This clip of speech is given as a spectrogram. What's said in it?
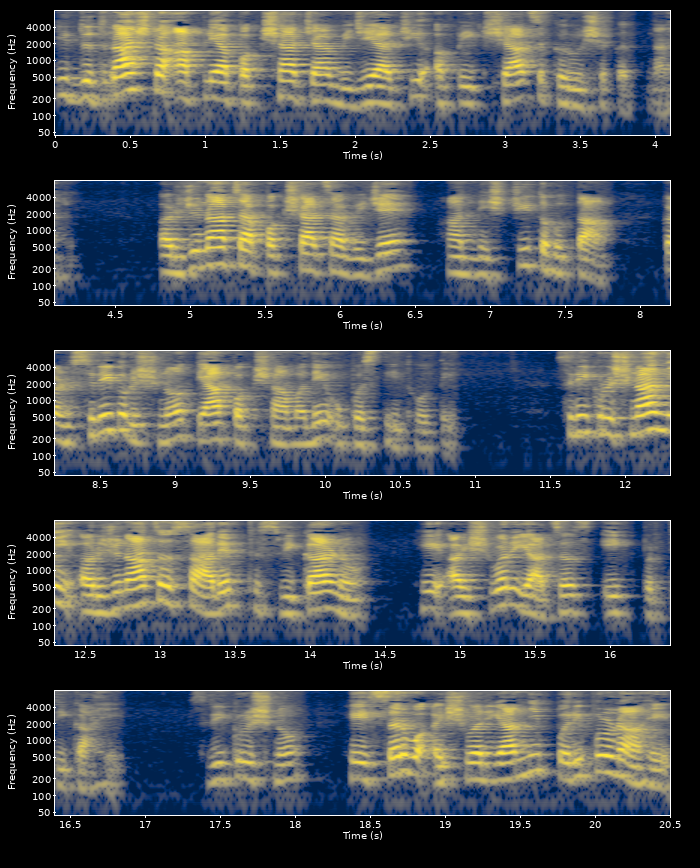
की धृतराष्ट्र आपल्या पक्षाच्या विजयाची अपेक्षाच करू शकत नाही. अर्जुनाचा पक्षाचा विजय हा निश्चित होता. कारण श्रीकृष्ण त्या पक्षामध्ये उपस्थित होते. श्रीकृष्णांनी अर्जुनाचं सारथ्य स्वीकारणं हे ऐश्वर्याचंच एक प्रतीक आहे. श्रीकृष्ण हे सर्व ऐश्वर्यांनी परिपूर्ण आहेत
